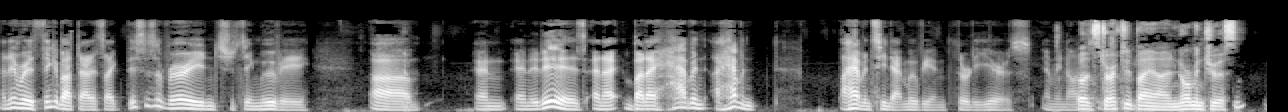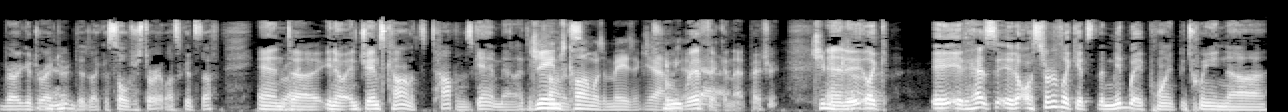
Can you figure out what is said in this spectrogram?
I didn't really think about that. It's like this is a very interesting movie, um, and and it is. And I, but I haven't, I haven't, I haven't seen that movie in 30 years. I mean, Well, it's directed by uh, Norman Jewison, very good director. Did like a soldier story, lots of good stuff. And Right. uh, you know, and James Caan at the top of his game, man. I think James is Caan was amazing. Yeah, terrific in that picture. Jimmy and it, like it, it has it sort of like it's the midway point between uh,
